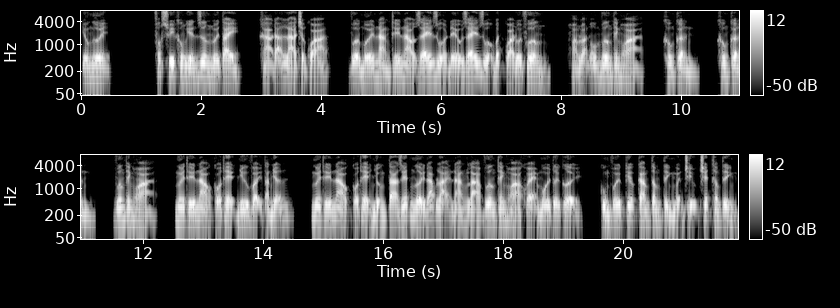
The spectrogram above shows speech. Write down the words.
yêu ngươi. Phốc suy không Yến Dương nuôi tay, khả đã là chậm quá, vừa mới nàng thế nào dễ rủa đều dễ rủa bất quá đối phương, hoảng loạn ôm Vương Thanh Hòa, không cần, không cần, Vương Thanh Hòa, ngươi thế nào có thể như vậy tàn nhẫn, ngươi thế nào có thể nhường ta giết người đáp lại nàng là Vương Thanh Hòa khỏe môi tươi cười, cùng với kia cam tâm tình nguyện chịu chết thâm tình.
